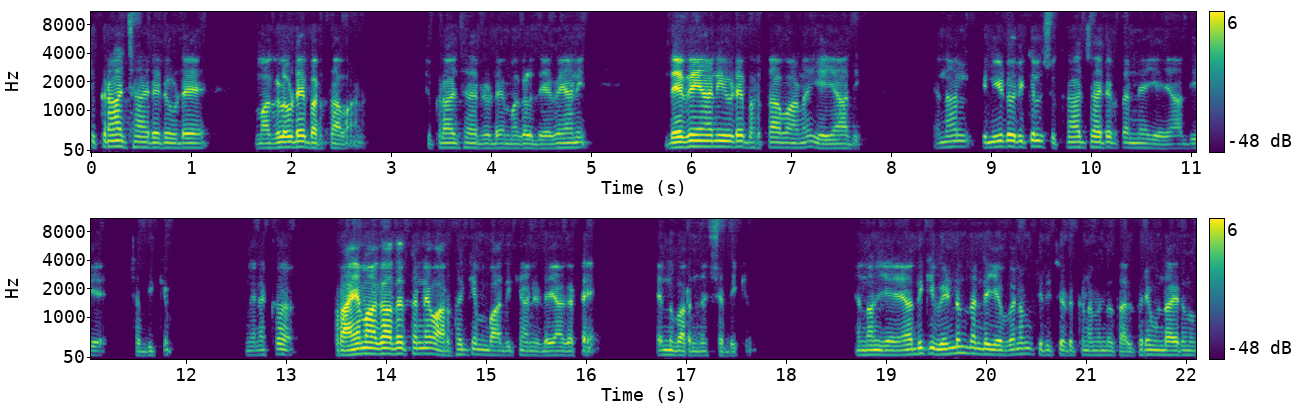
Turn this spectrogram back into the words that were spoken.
ശുക്രാചാര്യരുടെ മകളുടെ ഭർത്താവാണ്. ശുക്രാചാര്യരുടെ മകൾ ദേവയാനി ദേവയാനിയുടെ ഭർത്താവാണ് യയാതി എന്നാൽ പിന്നീട് ഒരിക്കൽ ശുക്രാചാര്യർ തന്നെ യയാതിയെ ശപിക്കും. നിനക്ക് പ്രായമാകാതെ തന്നെ വാർദ്ധക്യം ബാധിക്കാൻ ഇടയാകട്ടെ എന്ന് പറഞ്ഞ് ശപിക്കും. എന്നാൽ യയാതിക്ക് വീണ്ടും തന്റെ യൗവനം തിരിച്ചെടുക്കണമെന്ന് താല്പര്യമുണ്ടായിരുന്നു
